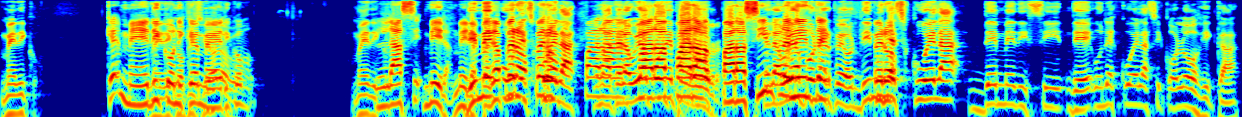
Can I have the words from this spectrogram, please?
Médico. ¿Qué médico, Médico ni qué médico? Médico. La mira, mira, Dime pero, una pero- pero escuela. para, no, te la voy a para, poner para, peor. para Te la simplemente. voy a poner peor. Dime pero- una escuela de medicina, de una escuela psicológica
